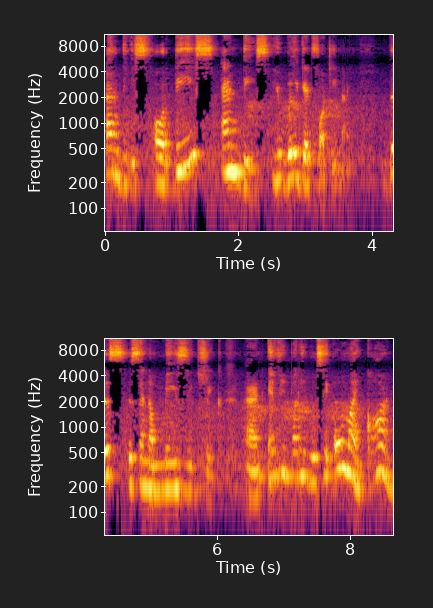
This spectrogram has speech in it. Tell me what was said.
and these or these and these you will get 49 this is an amazing trick. And everybody will say oh my god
